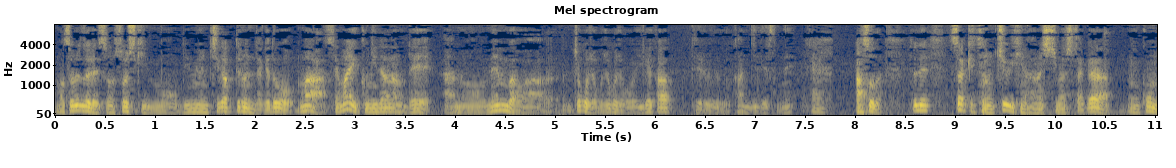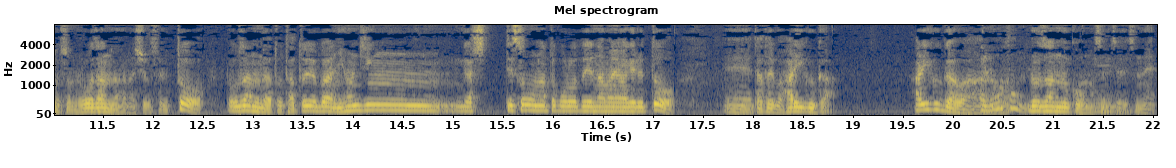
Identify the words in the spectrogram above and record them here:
まあ、それぞれその組織も微妙に違ってるんだけど、まあ、狭い国なので、あの、メンバーはちょこちょこちょこちょこ入れ替わってる感じですね。はいあ、そうだ。それで、さっきそのチューリヒの話しましたが、今度そのローザンヌの話をすると、ローザンヌだと例えば日本人が知ってそうなところで名前を挙げると、えー例えばハリー・グガ。ハリー・グガはあのローザンヌ校の先生ですね。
